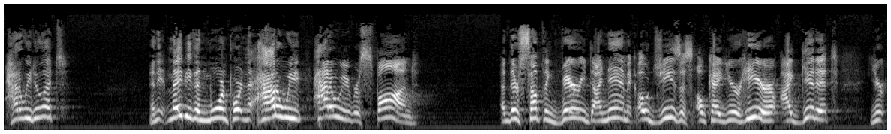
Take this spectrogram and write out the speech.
How do we do it? And it may be even more important that how do we how do we respond? And there's something very dynamic. Oh Jesus, okay, you're here. I get it. You're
